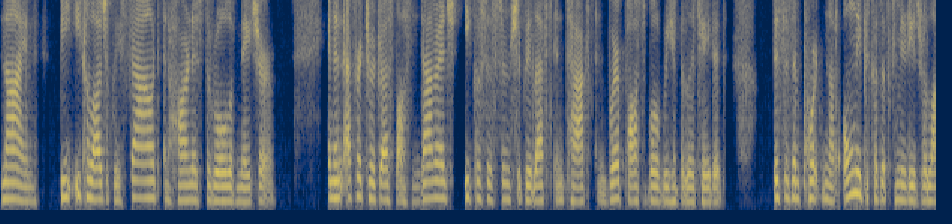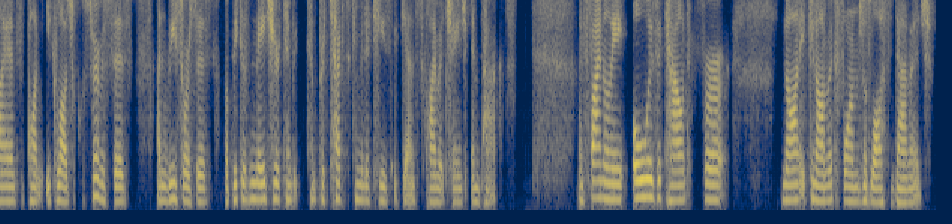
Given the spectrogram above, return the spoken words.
Nine, be ecologically sound and harness the role of nature. In an effort to address loss and damage, ecosystems should be left intact and where possible, rehabilitated. This is important not only because of communities' reliance upon ecological services and resources, but because nature can, can protect communities against climate change impacts. And finally, always account for non-economic forms of loss and damage.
